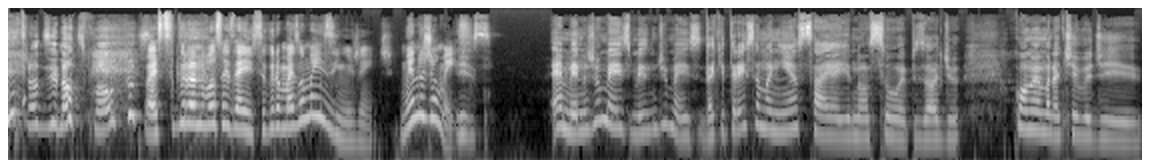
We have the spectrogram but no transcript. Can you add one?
introduzindo aos poucos. Vai segurando vocês aí, segura mais um mêsinho, gente. Menos de um mês. Isso. É menos de um mês, menos de um mês. Daqui três semaninhas sai aí o nosso episódio comemorativo de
